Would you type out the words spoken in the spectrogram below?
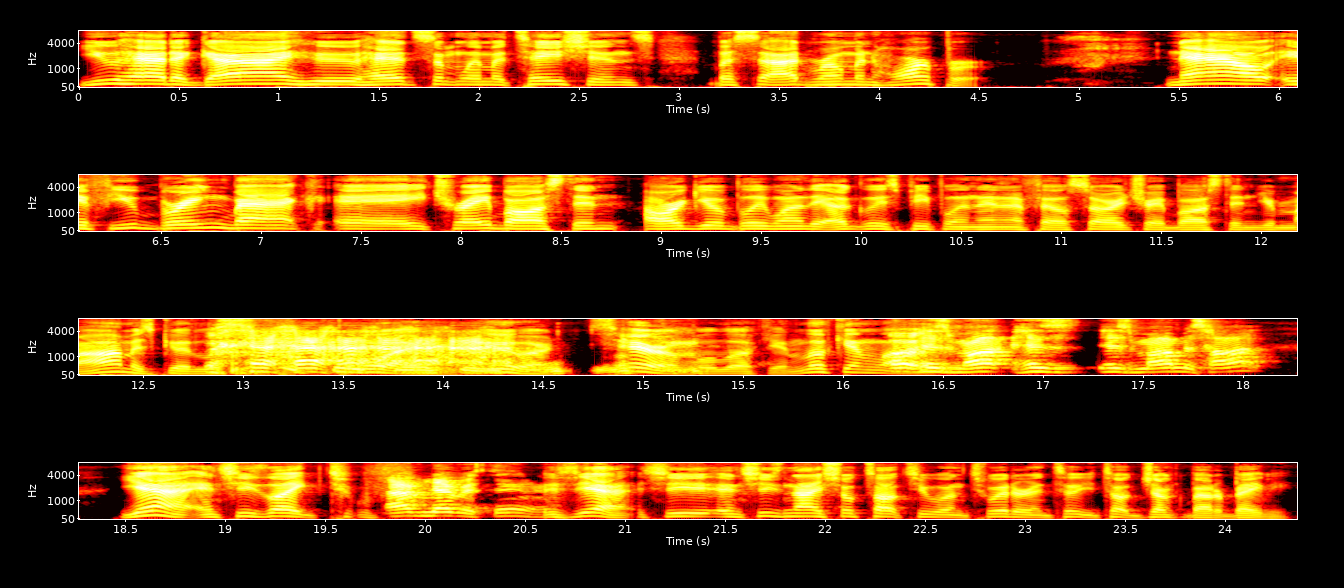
You had a guy who had some limitations beside Roman Harper. Now, if you bring back a Tre Boston, arguably one of the ugliest people in the NFL, sorry, Tre Boston, your mom is good looking. Boy, you are terrible looking. Looking oh, like Oh, his mom, his his mom is hot. Yeah, and she's like, t- I've never seen her. yeah, she and she's nice. She'll talk to you on Twitter until you talk junk about her baby.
